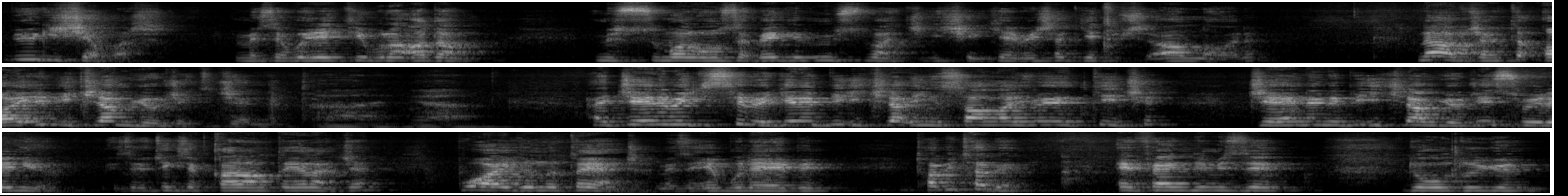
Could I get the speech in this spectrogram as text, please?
büyük iş yapar. Mesela bu elektriği buna adam Müslüman olsa belki Müslüman şey, kelime şart getmiştir Allah öyle. Ne yapacaktı? Ayrı bir ikram görecekti cennette. Yani yani. Ha, cehenneme gitse bile gene bir ikram insanlığa hizmet ettiği için cehennemde bir ikram göreceği söyleniyor. Mesela ötekisi karanlıkta yanarken bu aydınlıkta yanacak. Mesela Ebu Leheb'in tabi tabi Efendimizin doğduğu gün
